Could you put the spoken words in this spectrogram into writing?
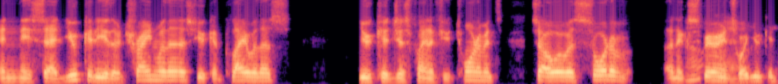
and he said, "You could either train with us, you could play with us, you could just play in a few tournaments." So it was sort of an experience where you could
